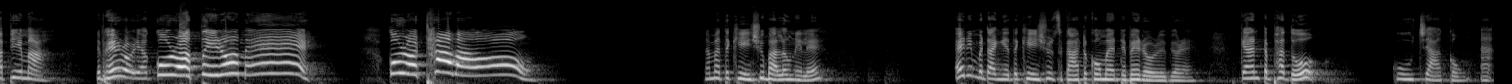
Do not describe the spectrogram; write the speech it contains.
အပြင်မှာတပည့်တော်တွေကကိုရောသေတော့မယ်ကိုရောထပါအောင်ဒါမှသခင်ယေရှုဘာလုပ်နေလဲအဲ့ဒီမတိုင်ခင်သခင်ယေရှုစကားတစ်ခုမှတပည့်တော်တွေပြောတယ်ကန်းတစ်ဖက်သို့ကူကြကုန်အံ့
